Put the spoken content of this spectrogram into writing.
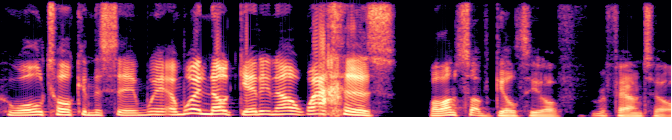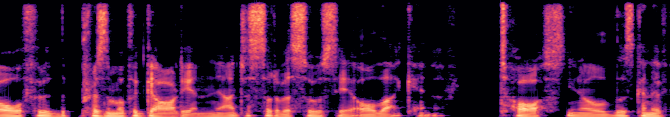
who all talk in the same way, and we're not getting our Wackers. Well, I'm sort of guilty of referring to it all through the prism of the Guardian. I just sort of associate all that kind of toss, you know, those kind of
